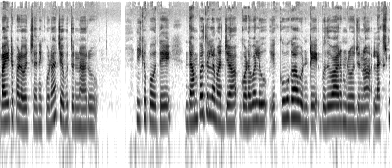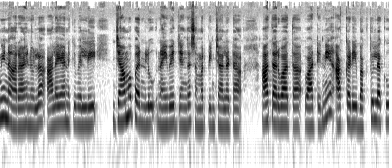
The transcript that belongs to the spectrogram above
బయటపడవచ్చని కూడా చెబుతున్నారు. ఇకపోతే దంపతుల మధ్య గొడవలు ఎక్కువగా ఉంటే బుధవారం రోజున లక్ష్మీనారాయణుల ఆలయానికి వెళ్ళి జామ పండ్లు నైవేద్యంగా సమర్పించాలట. ఆ తర్వాత వాటిని అక్కడి భక్తులకు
